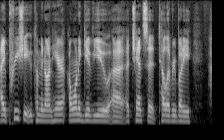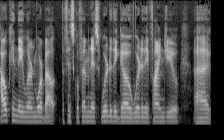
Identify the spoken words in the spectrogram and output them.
I appreciate you coming on here. I want to give you uh, a chance to tell everybody how can they learn more about the fiscal feminist where do they go where do they find you uh,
